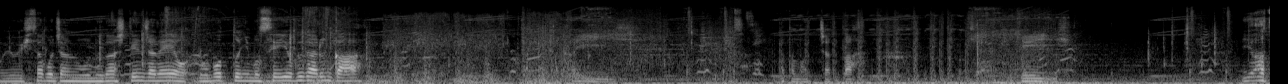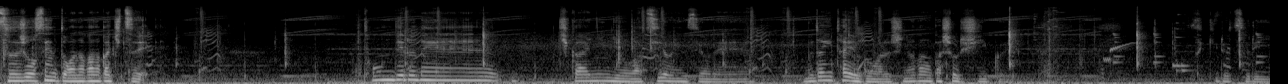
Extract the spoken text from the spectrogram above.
おいおい久子ちゃんを脱がしてんじゃねえよ。ロボットにも性欲があるんか。はい。固まっちゃった。へいいや通常戦闘はなかなかきつい。飛んでるね。機械人形は強いんですよね。無駄に体力もあるしなかなか処理しにくい。スキルツリー。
